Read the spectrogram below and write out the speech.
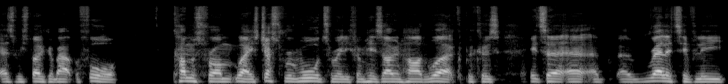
as we spoke about before, comes from well, it's just rewards really from his own hard work because it's a, a, a relatively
